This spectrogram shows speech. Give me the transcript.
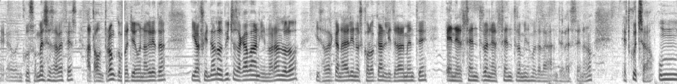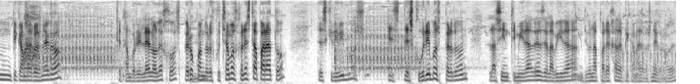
eh, o incluso meses a veces, atado a un tronco, metido en una grieta y al final los bichos acaban ignorándolo y se acercan a él y nos colocan literalmente en el centro, en el centro mismo de la, de la escena. ¿no? Escucha, un picamadero negro que tamborilea a lo lejos, pero cuando lo escuchamos con este aparato, describimos, es- descubrimos perdón, las intimidades de la vida de una pareja de picamaderos negros.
